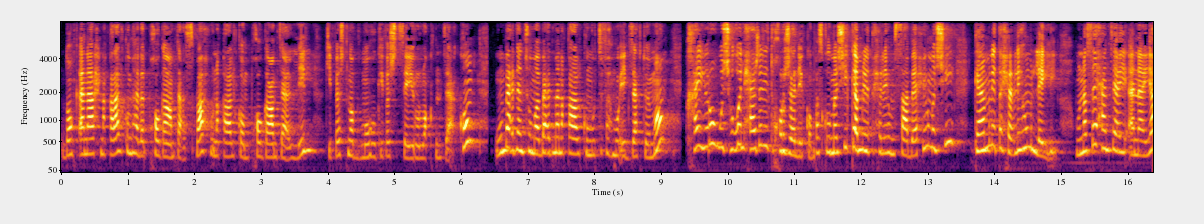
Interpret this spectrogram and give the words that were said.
donc أنا راح نقرأ لكم هذا ال programme تاع الصباح ونقرأ لكم programme تاع الليل كيفاش تنظموه وكيفاش تسيروا الوقت نتاعكم. ومن بعد نتوما بعد ما نقرأ لكم وتفهموا exactement خيروا واش هو الحاجة اللي تخرج عليكم. parce que ماشي كامل يطيح عليهم الصباحي وماشي كامل يطيح عليهم الليلي. والنصيحة نتاعي أنايا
